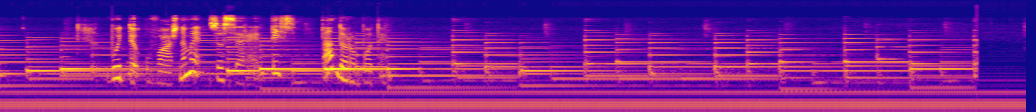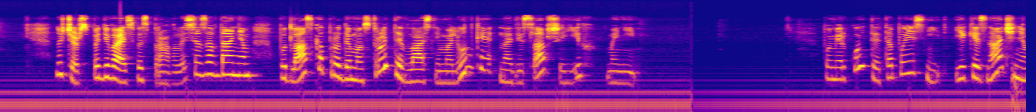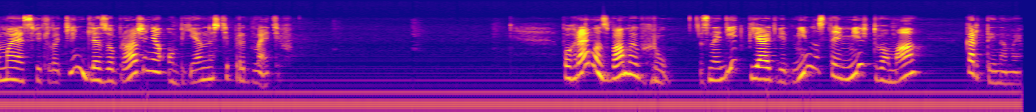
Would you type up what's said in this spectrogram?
Будьте уважними, зосередьтесь та до роботи. Ну що ж, сподіваюсь, ви справилися з завданням. Будь ласка, продемонструйте власні малюнки, надіславши їх мені. Поміркуйте та поясніть, яке значення має світлотінь для зображення об'ємності предметів. Пограємо з вами в гру. Знайдіть 5 відмінностей між двома картинами.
